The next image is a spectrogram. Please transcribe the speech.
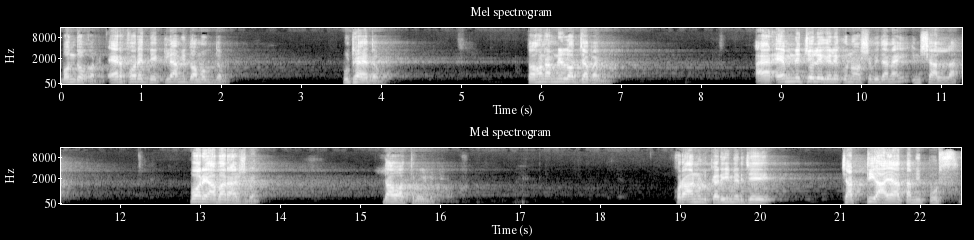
বন্ধ করেন। এরপরে দেখলে আমি দমক দেব, উঠায় দেব। তখন আপনি লজ্জা পাইবেন। আর এমনি চলে গেলে কোনো অসুবিধা নাই, ইনশাআল্লাহ। পরে আবার আসবেন। দাওয়াত রইল। কোরআনুল করিমের যে চারটি আয়াত আমি পড়ছি,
